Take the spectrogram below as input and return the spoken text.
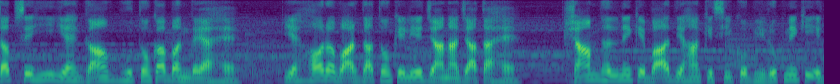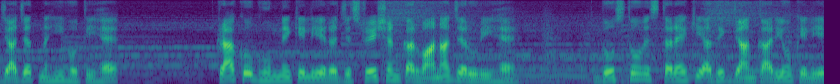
तब से ही यह गाँव भूतों का बन गया है। यह हॉरर वारदातों के लिए जाना जाता है। शाम ढलने के बाद यहाँ किसी को भी रुकने की इजाज़त नहीं होती है। क्राको घूमने के लिए रजिस्ट्रेशन करवाना ज़रूरी है। दोस्तों, इस तरह की अधिक जानकारियों के लिए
